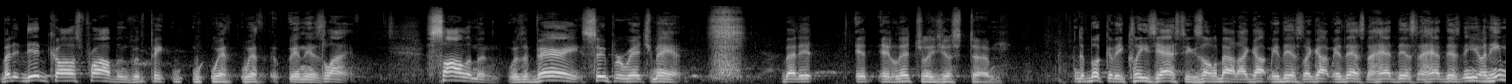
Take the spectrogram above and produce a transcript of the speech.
But it did cause problems with, with, with, in his life. Solomon was a very super rich man, but it, it, it literally just, um, the book of Ecclesiastes is all about I got me this, and I got me this, and I had this, and I had this. And, you know, and he,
